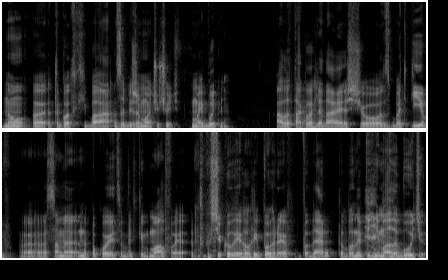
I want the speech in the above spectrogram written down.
Ну, е, так от, хіба забіжимо чуть-чуть в майбутнє? Але так виглядає, що з батьків е, саме непокоїться батьки Малфоя. Тому що коли його гіпогриф подер, то вони піднімали бучу.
